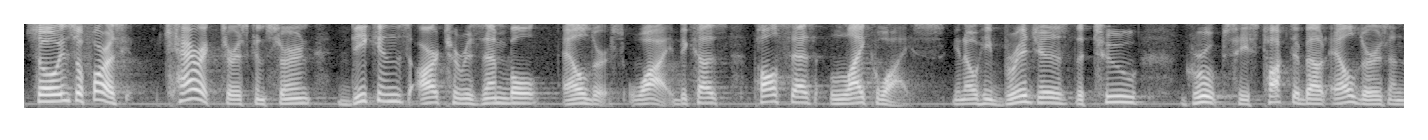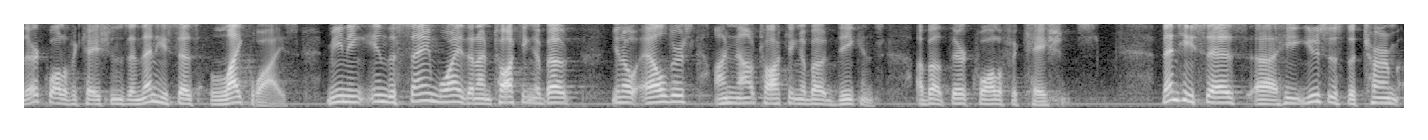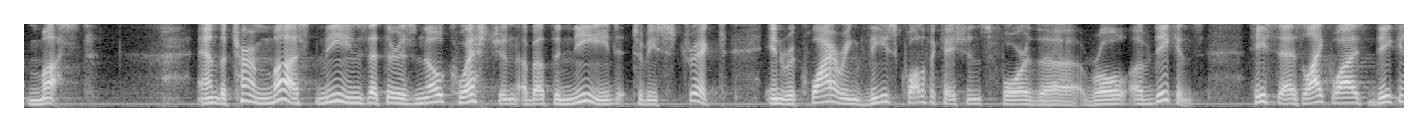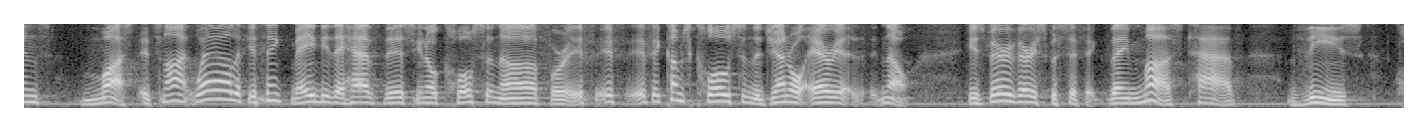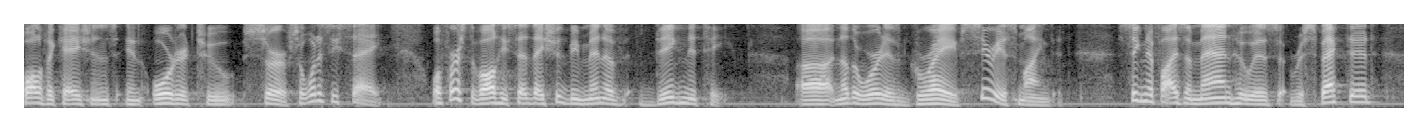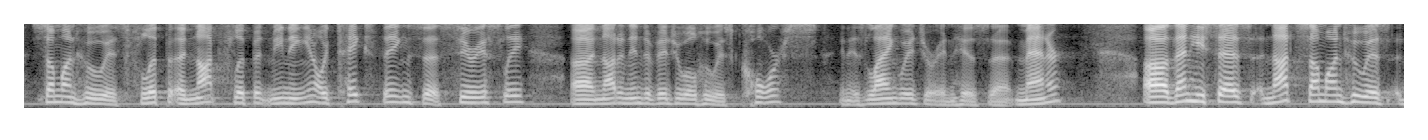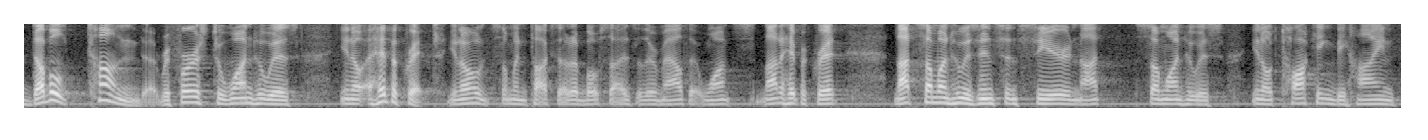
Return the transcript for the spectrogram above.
So insofar as character is concerned, deacons are to resemble elders. Why? Because Paul says likewise. You know, he bridges the two groups. He's talked about elders and their qualifications and then he says likewise, meaning in the same way that I'm talking about you know, elders, I'm now talking about deacons, about their qualifications. Then he says, uh, he uses the term must. And the term must means that there is no question about the need to be strict in requiring these qualifications for the role of deacons. He says, likewise, deacons must. It's not, well, if you think maybe they have this you know, close enough, or if, if, if it comes close in the general area, no. He's very, very specific. They must have these qualifications in order to serve. So what does he say? Well, first of all, he said they should be men of dignity. Uh, another word is grave, serious-minded. Signifies a man who is respected, someone who is uh, not flippant, meaning you know, it takes things uh, seriously, uh, not an individual who is coarse in his language or in his uh, manner. Then he says, not someone who is double-tongued, refers to one who is you know, a hypocrite. You know, someone talks out of both sides of their mouth at once, not a hypocrite, not someone who is insincere, not someone who is you know, talking behind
